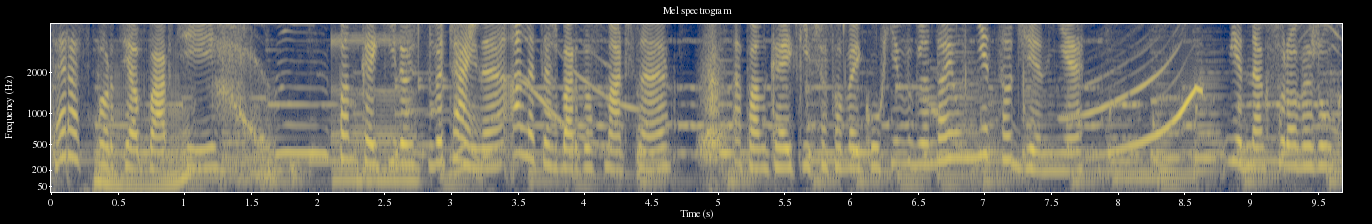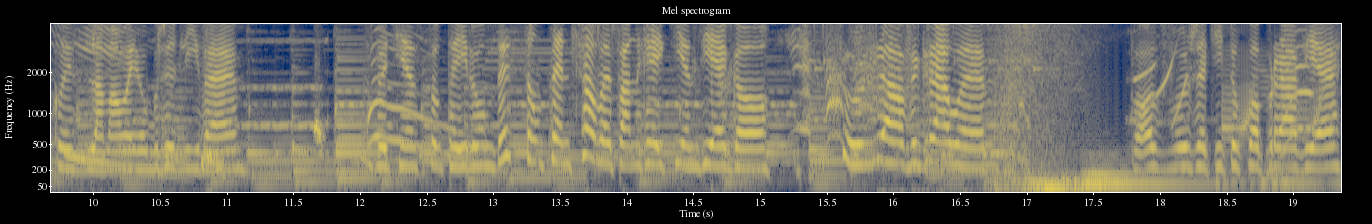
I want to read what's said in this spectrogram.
Teraz porcja od babci. Mm, Pankejki dość zwyczajne, ale też bardzo smaczne. A pankejki szefowej kuchni wyglądają niecodziennie. Jednak surowe żółtko jest dla małej obrzydliwe. Zwycięzcą tej rundy są tęczowe pankejki Andiego. Hurra, wygrałem! Pozwól, że ci tu poprawię.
